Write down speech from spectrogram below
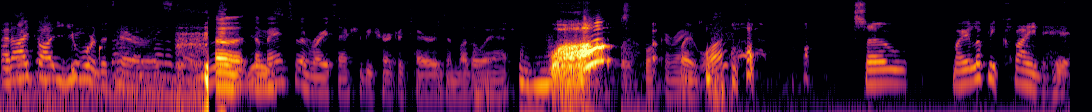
And I thought you were the terrorist. Uh, the man to the right's actually be charged with terrorism, by the way, Ash. what? Wait, what? So, my lovely client here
